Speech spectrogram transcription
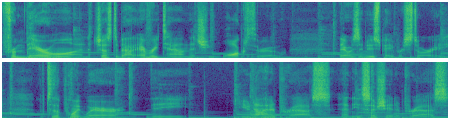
From there on, just about every town that she walked through, there was a newspaper story to the point where the United Press and the Associated Press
